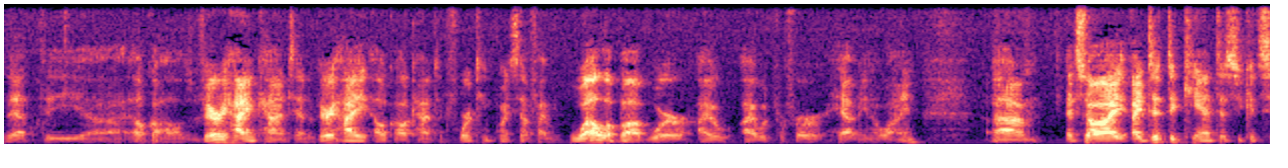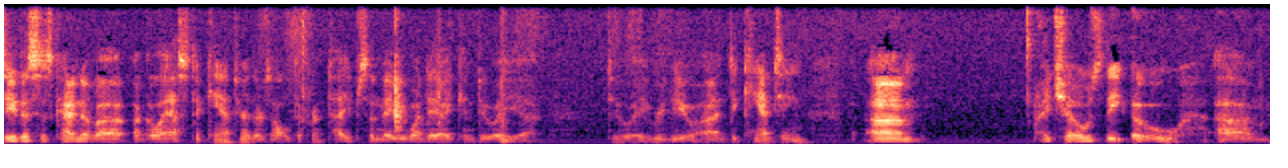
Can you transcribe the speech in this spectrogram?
that the uh, alcohol is very high in content, very high alcohol content, 14.75, well above where I, I would prefer having a wine. Um, and so I, I did decant this. You can see this is kind of a, a glass decanter. There's all different types, and maybe one day I can do a uh, do a review on decanting. Um, I chose the O, um,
